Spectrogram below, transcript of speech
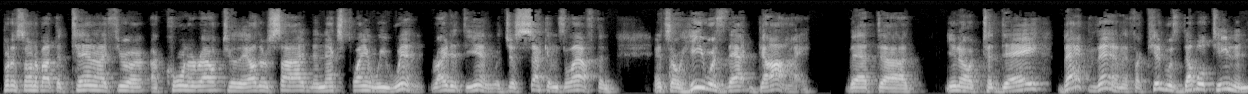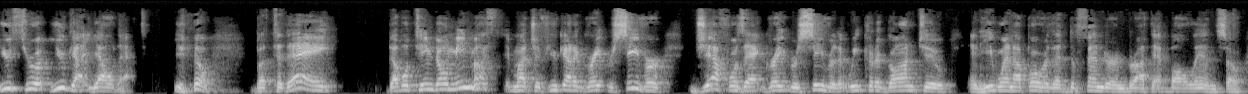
put us on about the 10. I threw a, a corner out to the other side, the next play, and we win right at the end with just seconds left, and and so he was that guy that. Uh, you know, today, back then, if a kid was double teamed and you threw it, you got yelled at, you know. But today, double team don't mean much, much if you got a great receiver. Jeff was that great receiver that we could have gone to, and he went up over the defender and brought that ball in. So,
